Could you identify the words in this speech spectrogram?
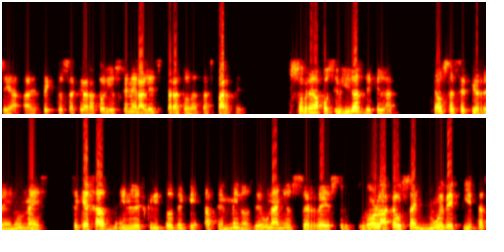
sea a efectos aclaratorios generales para todas las partes. Sobre la posibilidad de que la causa se cierre en un mes, se queja en el escrito de que hace menos de un año se reestructuró la causa en nueve piezas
